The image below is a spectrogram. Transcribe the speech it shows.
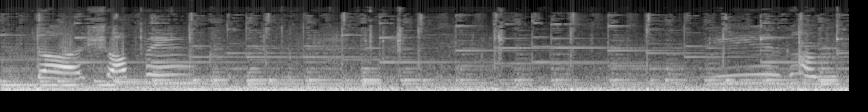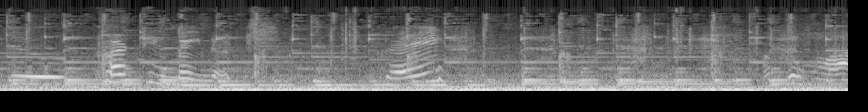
in the shopping. We come to 20 minutes. Okay? I'm so hot.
